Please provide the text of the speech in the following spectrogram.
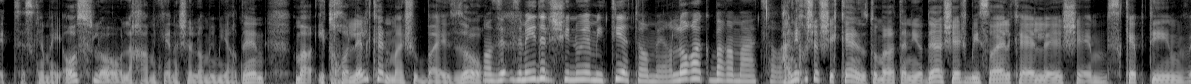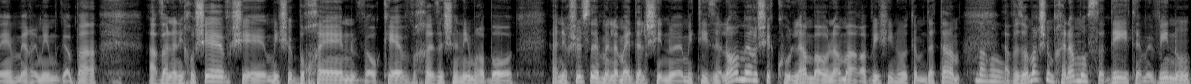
את הסכמי אוסלו, לאחר מכן השלום עם ירדן. כלומר, התחולל כאן משהו באזור. זה, זה מעיד על שינוי אמיתי, אתה אומר, לא רק ברמה הצהרתית. אני חושב שכן, זאת אומרת, אני יודע שיש בישראל כאלה שהם סקפטיים והם מרימים גבה. אבל אני חושב שמי שבוחן ועוקב אחרי זה שנים רבות, אני חושב שזה מלמד על שינוי אמיתי. זה לא אומר שכולם בעולם הערבי שינו את עמדתם, ברור. אבל זה אומר שמבחינה מוסדית הם הבינו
